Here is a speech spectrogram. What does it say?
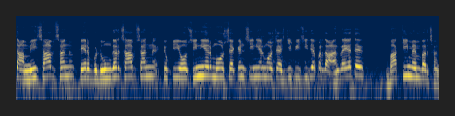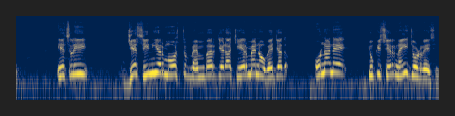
ਧਾਮੀ ਸਾਹਿਬ ਸਨ, ਫਿਰ ਬਡੂੰਗਰ ਸਾਹਿਬ ਸਨ, ਕਿਉਂਕਿ ਉਹ senior most, second senior most SGPC ਦੇ ਪ੍ਰਧਾਨ ਰਹੇ ਤੇ ਬਾਕੀ ਮੈਂਬਰ ਸਨ। ਇਸ ਲਈ ਜੇ ਸੀਨੀਅਰ ਮੋਸਟ ਮੈਂਬਰ ਜਿਹੜਾ ਚੇਅਰਮੈਨ ਹੋਵੇ, ਜਦ ਉਹਨਾਂ ਨੇ, ਕਿਉਂਕਿ ਸਿਰ ਨਹੀਂ ਜੁੜ ਰਹੇ ਸੀ।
